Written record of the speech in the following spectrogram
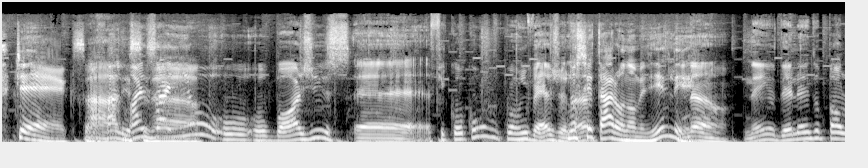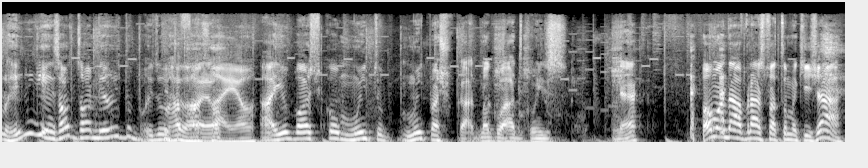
Jackson, Ah, mas não. aí o, o, o Borges é, ficou com, com inveja, Não né? citaram o nome dele? Não, nem o dele nem do Paulo Rei, ninguém, só, só meu e do, e do do Rafael. Rafael. Aí o Bosch ficou muito, muito machucado, magoado com isso, né? Vamos mandar um abraço pra turma aqui já?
